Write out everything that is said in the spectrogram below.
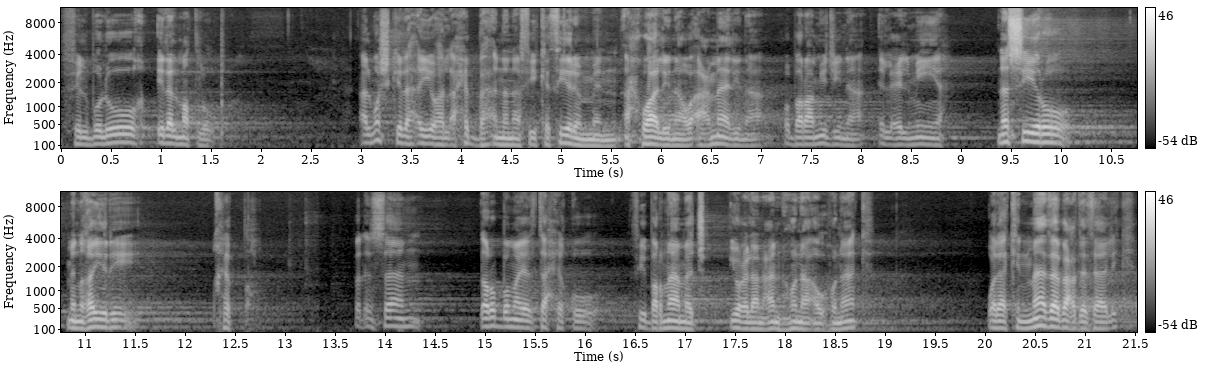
في البلوغ إلى المطلوب. المشكلة أيها الأحبة أننا في كثير من أحوالنا وأعمالنا وبرامجنا العلمية نسير من غير خطة. فالإنسان لربما يلتحق في برنامج يعلن عنه هنا أو هناك ولكن ماذا بعد ذلك؟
